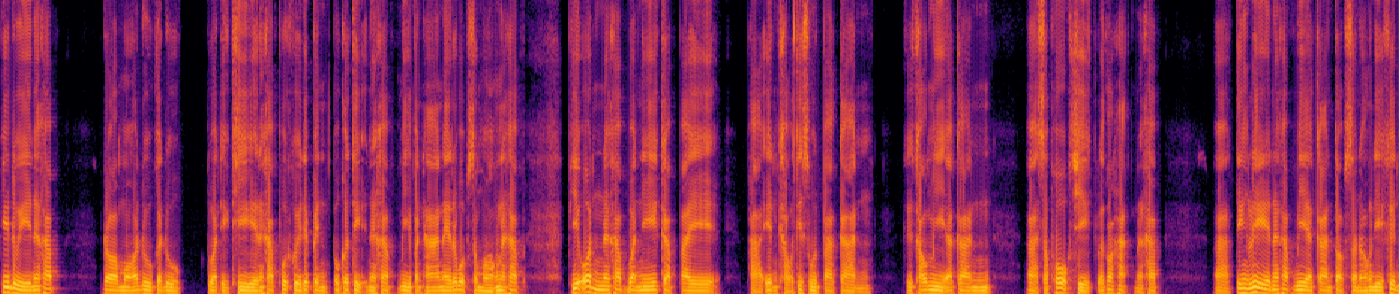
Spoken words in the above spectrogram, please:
พี่ดุยนะครับ รอหมอดูกระดูกตรวจอีกทีนะครับ พูดคุยได้เป็นปกตินะครับ มีปัญหาในระบบสมองนะครับ พี่อ้นนะครับ วันนี้กลับไปผ่าเอ็นเข่าที่สมุทรปราการ คือเขามีอาการาสะโพกฉีกแล้วก็หักนะครับอ่าติ้งลี่นะครับ มีอาการตอบสนองดีขึ้น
